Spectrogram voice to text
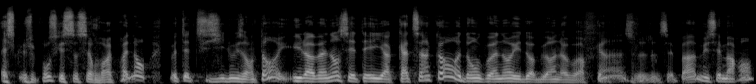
Est-ce que je pense que c'est son vrai prénom Peut-être s'il nous entend, il a maintenant, c'était il y a 4-5 ans, donc maintenant il doit bien en avoir 15, je ne sais pas, mais c'est marrant.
